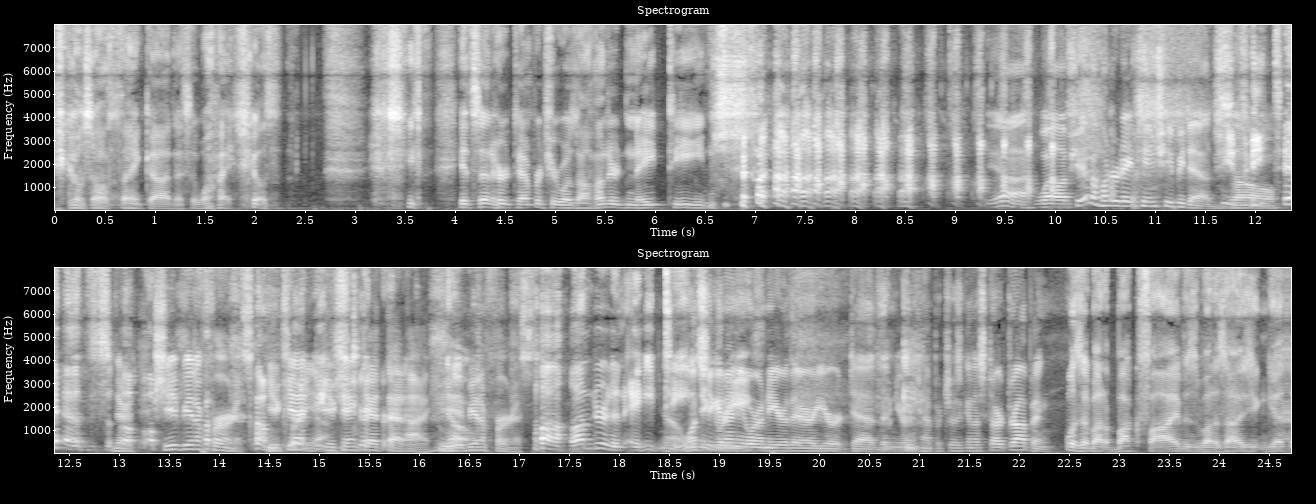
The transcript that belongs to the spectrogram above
She goes, Oh, thank God. And I said, Why? She goes, she, it said her temperature was 118. Yeah, well, if she had 118, she'd be dead. She'd so. be dead. So. Yeah, she'd be in a furnace. I'm you can't pretty you can't get that high. No. You'd be in a furnace. 118 No, once you get anywhere near there, you're dead. Then your temperature is going to start dropping. Was it about a buck five? Is about as high as you can get.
